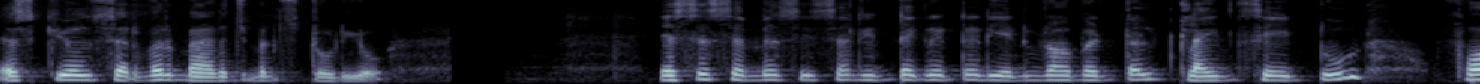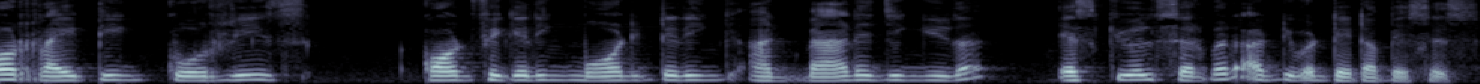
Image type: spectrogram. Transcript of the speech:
sql server management studio SSMS is an integrated environmental client-side tool for writing queries, configuring, monitoring and managing the SQL server and your databases.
